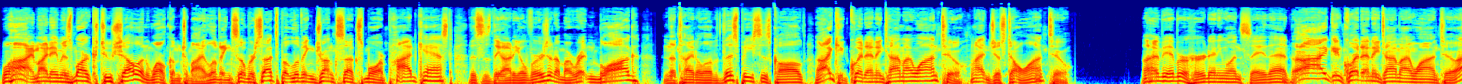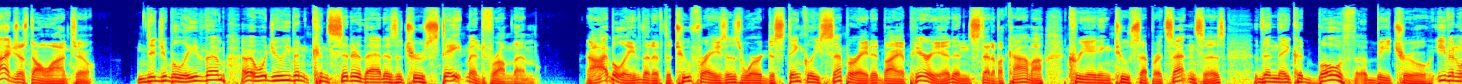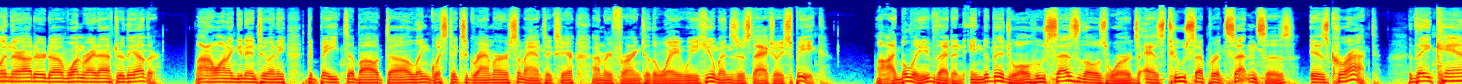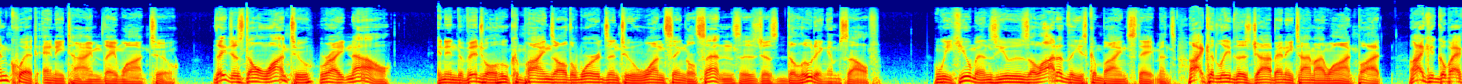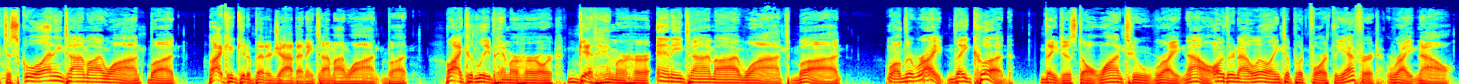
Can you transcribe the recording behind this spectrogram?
Well, hi, my name is Mark Tuschel, and welcome to my Living Sober Sucks but Living Drunk Sucks More podcast. This is the audio version of my written blog, and the title of this piece is called I Can Quit Anytime I Want to. I Just Don't Want to. Have you ever heard anyone say that? I can quit anytime I want to. I just don't want to. Did you believe them? Mean, would you even consider that as a true statement from them? Now, I believe that if the two phrases were distinctly separated by a period instead of a comma, creating two separate sentences, then they could both be true, even when they're uttered uh, one right after the other. I don't want to get into any debate about uh, linguistics, grammar, or semantics here. I'm referring to the way we humans just actually speak. I believe that an individual who says those words as two separate sentences is correct. They can quit anytime they want to. They just don't want to right now. An individual who combines all the words into one single sentence is just deluding himself. We humans use a lot of these combined statements. I could leave this job anytime I want, but I could go back to school anytime I want, but I could get a better job anytime I want, but I could leave him or her or get him or her anytime I want, but well, they're right. They could. They just don't want to right now, or they're not willing to put forth the effort right now.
